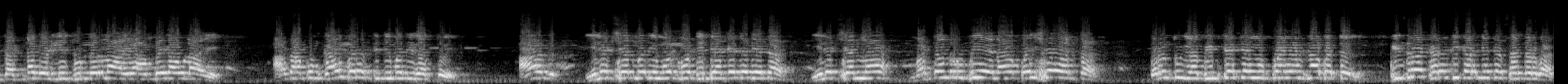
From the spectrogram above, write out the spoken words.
घटना घडली जुन्नरला आहे आंबेगावला आहे. आज आपण काय परिस्थितीमध्ये जगतोय? आज इलेक्शनमध्ये मोठमोठी पॅकेज देतात. इलेक्शनला मटन रुपये ना पैसे वाटतात. परंतु या बिबट्याच्या उपाययोजनाबद्दल पिंजरा खरेदी करण्याच्या संदर्भात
